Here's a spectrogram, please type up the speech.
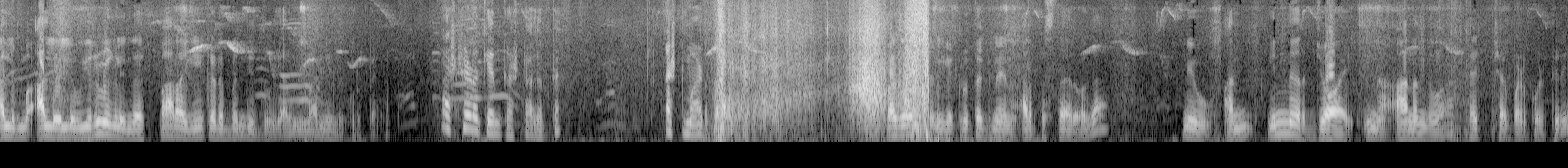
ಅಲ್ಲಿ ಅಲ್ಲಿ ಎಲ್ಲಿ ಇರುವೆಗಳಿಂದ ಪಾರಾಗಿ ಈ ಕಡೆ ಬಂದಿದ್ದು, ಎಲ್ಲ ನಿನ್ನ ಕೊಡ್ತೇನೆ ಅಷ್ಟು ಹೇಳೋಕ್ಕೇನು ಕಷ್ಟ ಆಗುತ್ತೆ? ಅಷ್ಟು ಮಾಡ್ತಾ ಇರ್ತಾರೆ. ಭಗವಂತನಿಗೆ ಕೃತಜ್ಞೆಯನ್ನು ಅರ್ಪಿಸ್ತಾ ಇರುವಾಗ ನೀವು ಅನ್ ಇನ್ನರ್ ಜಾಯ್ ಇನ್ನು ಆನಂದವ ಹೆಚ್ಚಾಗಿ ಪಡ್ಕೊಳ್ತೀರಿ.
